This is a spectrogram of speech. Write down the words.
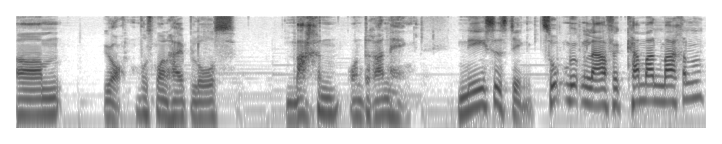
Ähm, ja, muss man halt bloß machen und dranhängen. Nächstes Ding. Zuckmückenlarve kann man machen.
